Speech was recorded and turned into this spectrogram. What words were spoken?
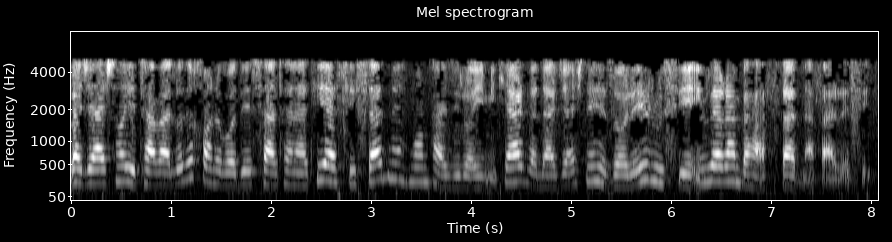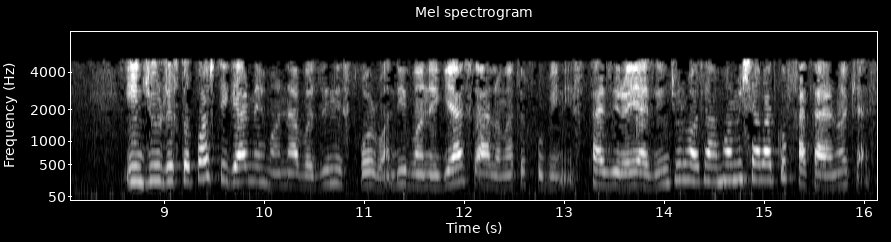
و جشنهای تولد خانواده سلطنتی از 300 مهمان پذیرایی می‌کرد و در جشن هزاره روسیه این رقم به 700 نفر رسید. اینجور ریخت و پاش دیگر مهمان نوازی نیست قربان دیوانگی است و علامت خوبی نیست. پذیرایی از این جور حاتم ها می شود گفت خطرناک است.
